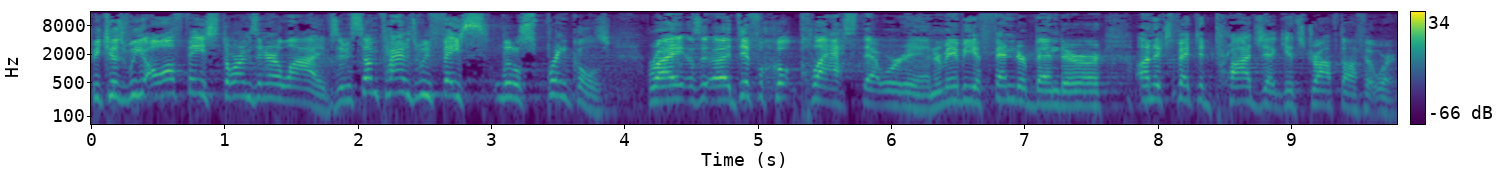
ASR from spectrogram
Because we all face storms in our lives. I mean, sometimes we face little sprinkles, right? A difficult class that we're in, or maybe a fender bender, or unexpected project gets dropped off at work.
